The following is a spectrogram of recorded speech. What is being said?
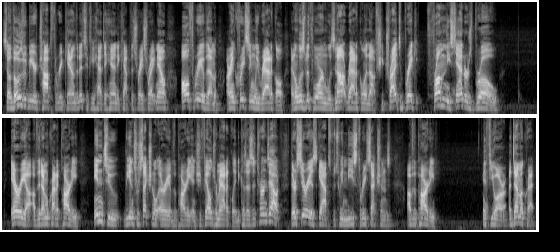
So those would be your top three candidates if you had to handicap this race right now. All three of them are increasingly radical, and Elizabeth Warren was not radical enough. She tried to break from the Sanders bro area of the Democratic Party into the intersectional area of the party, and she failed dramatically because, as it turns out, there are serious gaps between these three sections of the party if you are a Democrat.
